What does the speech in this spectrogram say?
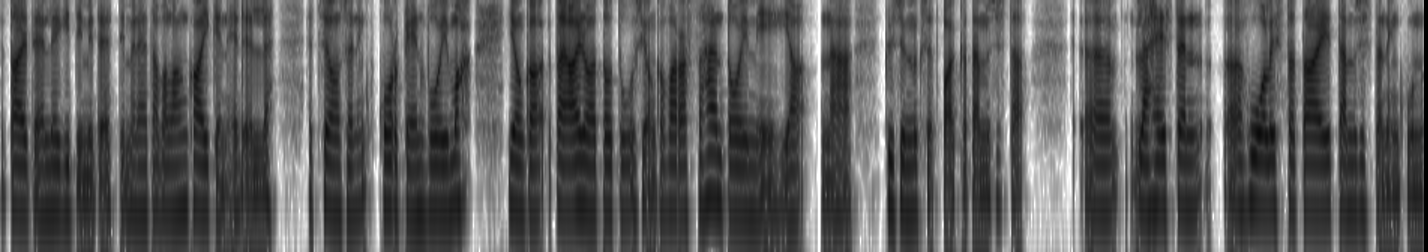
ja taiteen legitimiteetti menee tavallaan kaiken edelle. Että se on se niin korkein voima jonka, tai ainoa totuus, jonka varassa hän toimii ja nämä kysymykset vaikka tämmöisistä ö, läheisten ö, huolista tai tämmöisistä niin kuin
